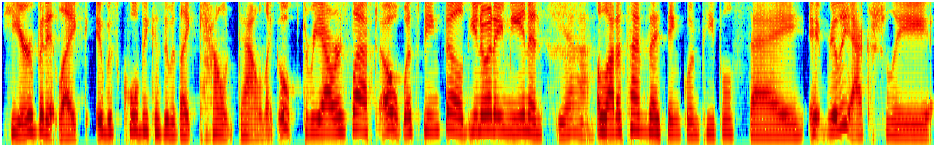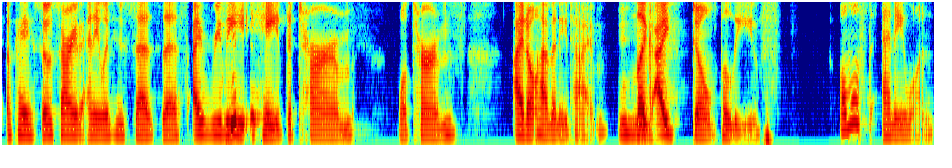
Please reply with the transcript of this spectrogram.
here but it like it was cool because it would like count down like oh three hours left. Oh what's being filled? You know what i mean? And yeah. a lot of times I think when people say it really actually, okay, so sorry to anyone who says this. I really hate the term, well, terms. I don't have any time. Mhm. Like, I don't believe almost anyone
